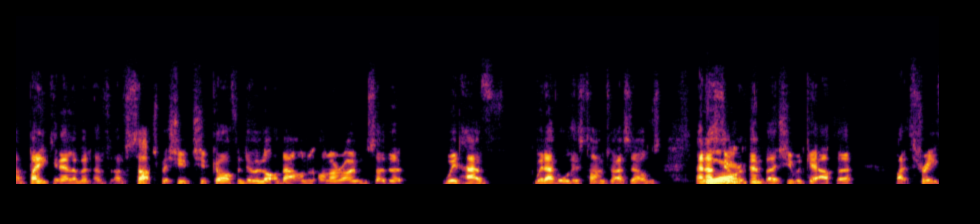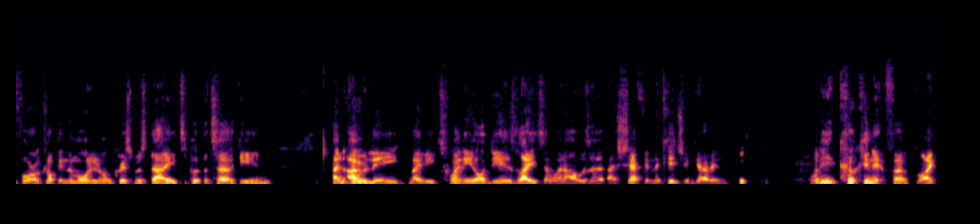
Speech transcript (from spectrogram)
a baking element of, of such, but she'd she'd go off and do a lot of that on on her own, so that we'd have we'd have all this time to ourselves. And I yeah. still remember she would get up at like three, four o'clock in the morning on Christmas Day to put the turkey in. And only maybe 20 odd years later, when I was a, a chef in the kitchen, going, What are you cooking it for like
